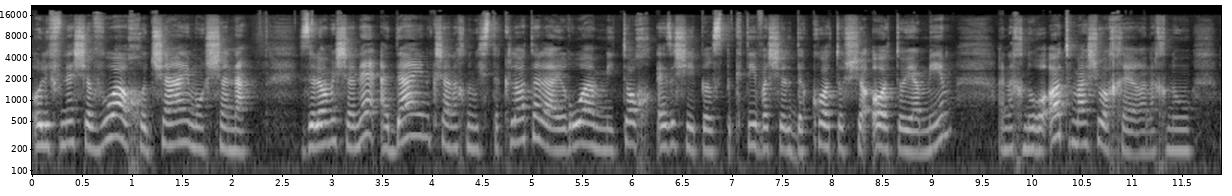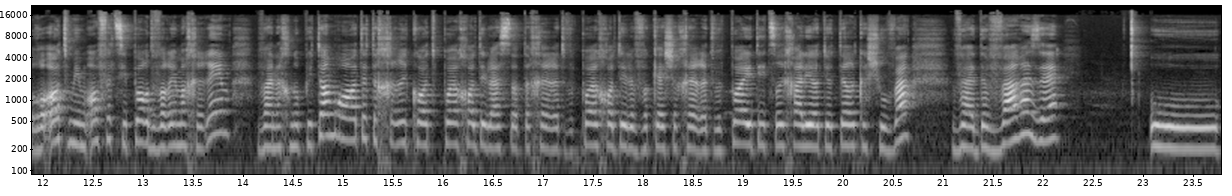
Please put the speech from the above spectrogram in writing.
או לפני שבוע, או חודשיים, או שנה. זה לא משנה, עדיין כשאנחנו מסתכלות על האירוע מתוך איזושהי פרספקטיבה של דקות או שעות או ימים, אנחנו רואות משהו אחר, אנחנו רואות ממעופת ציפור דברים אחרים, ואנחנו פתאום רואות את החריקות, פה יכולתי לעשות אחרת, ופה יכולתי לבקש אחרת, ופה הייתי צריכה להיות יותר קשובה, והדבר הזה הוא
